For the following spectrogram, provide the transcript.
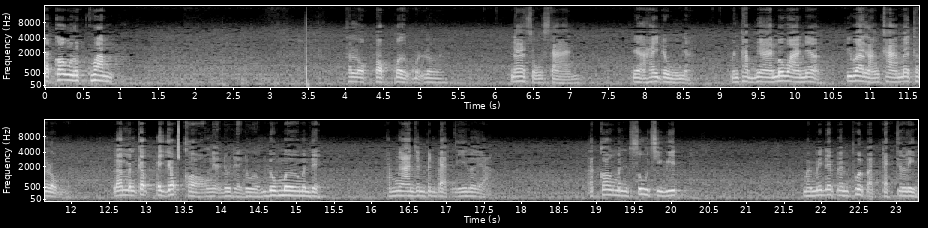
แต่กล้องลดความถลกปอกเปิกหมดเลย น่าสงสาร เนี่ย ให้ดูเนี่ย มันทำงานเมื่อวานเนี่ย ที่ว่าหลังคาแม่ถล่มแล้วมันก็ไปยกของเนี่ย ดูเดี๋ยวดูดูมือมันเด็ทำงานจนเป็นแบบนี้เลยอะแต่กล้องมันสู้ชีวิต มันไม่ได้เป็นพูดแบบแตกจริต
